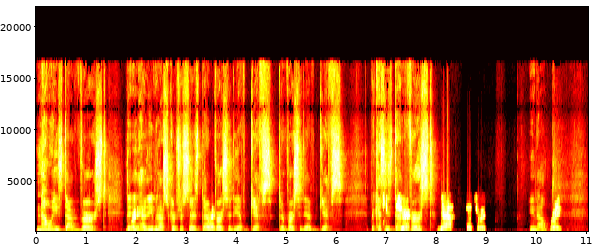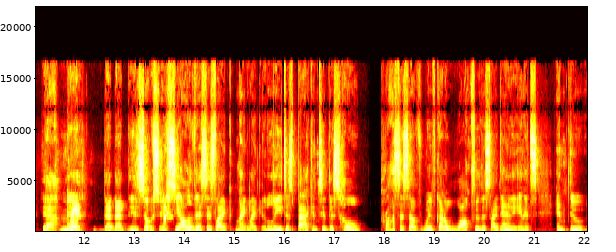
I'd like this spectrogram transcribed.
no he's diverse the, right. even that scripture says diversity right. of gifts, diversity of gifts, because he's diverse. Sure. Yeah, that's right. You know, right. Yeah, man, right. that that is so, so. See, all of this is like, like, like it leads us back into this whole process of we've got to walk through this identity, and it's and through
